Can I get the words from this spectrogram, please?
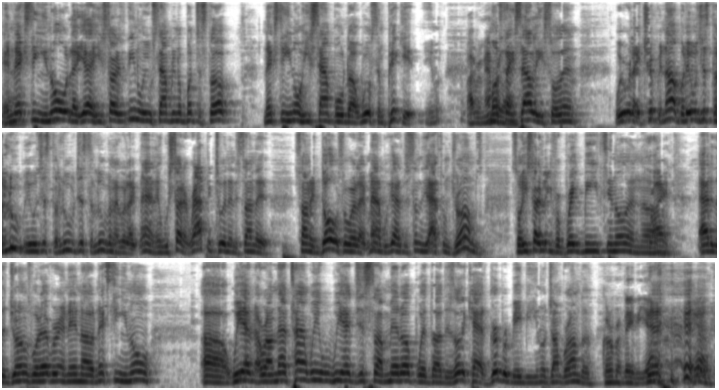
and next thing you know, like yeah, he started. You know, he was sampling a bunch of stuff. Next thing you know, he sampled uh, Wilson Pickett. You know, I remember Mustang that. Sally. So then we were like tripping out, but it was just a loop. It was just a loop, just a loop, and I was like, man. And we started rapping to it, and it sounded sounded dope. So we're like, man, we got to do something. Add some drums. So he started looking for break beats, you know, and uh, Right. added the drums, whatever. And then uh, next thing you know, uh, we had around that time we we had just uh, met up with uh, this other cat, Gerber baby, you know, John Branda. Gerber baby, yeah, yeah.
